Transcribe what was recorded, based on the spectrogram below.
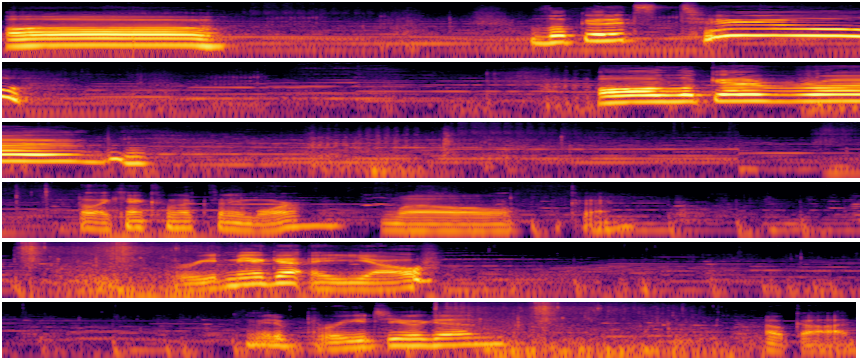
Oh. Look at its tail. Oh, look at it run. Oh, I can't connect anymore? Well, okay. Breed me again? Hey, yo. Want me to breed you again? Oh god.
